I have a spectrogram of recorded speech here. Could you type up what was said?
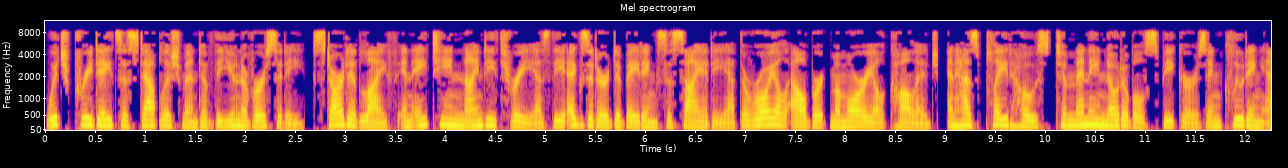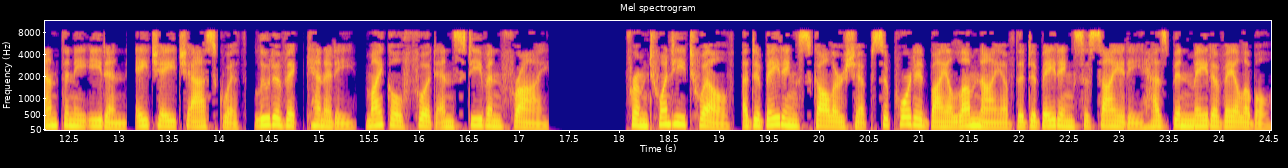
which predates establishment of the university, started life in 1893 as the Exeter Debating Society at the Royal Albert Memorial College, and has played host to many notable speakers including Anthony Eden, H. H. Asquith, Ludovic Kennedy, Michael Foot and Stephen Fry. From 2012, a debating scholarship supported by alumni of the Debating Society has been made available.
